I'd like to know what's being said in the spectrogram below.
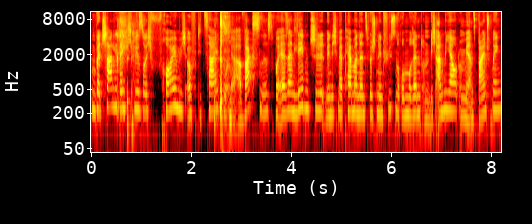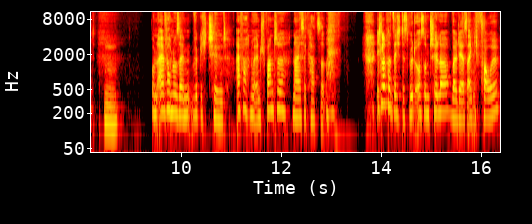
Und bei Charlie denke ich mir so, ich freue mich auf die Zeit, wo er erwachsen ist, wo er sein Leben chillt, mir nicht mehr permanent zwischen den Füßen rumrennt und mich anmiaut und mir ans Bein springt. Hm. Und einfach nur sein, wirklich chillt. Einfach nur entspannte, nice Katze. Ich glaube tatsächlich, das wird auch so ein Chiller, weil der ist eigentlich faul.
